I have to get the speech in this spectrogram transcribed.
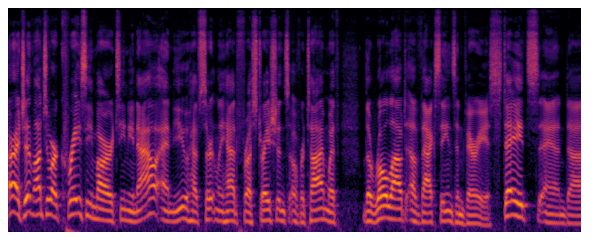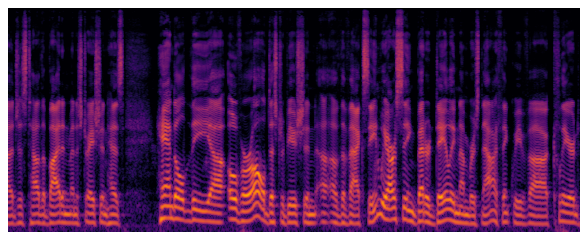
All right, Jim, on to our crazy martini now. And you have certainly had frustrations over time with the rollout of vaccines in various states and uh, just how the Biden administration has handled the uh, overall distribution uh, of the vaccine. We are seeing better daily numbers now. I think we've uh, cleared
